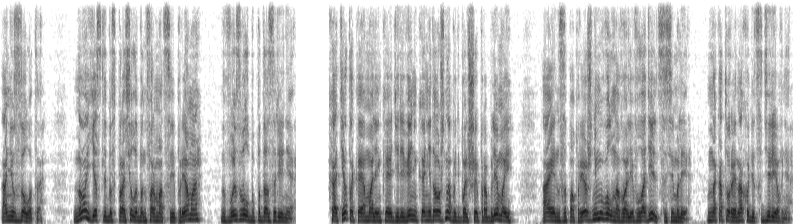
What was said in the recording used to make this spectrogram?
а не золота. Но если бы спросил об информации прямо, вызвал бы подозрение. Хотя такая маленькая деревенька не должна быть большой проблемой, Айнза по-прежнему волновали владельцы земли, на которой находится деревня.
